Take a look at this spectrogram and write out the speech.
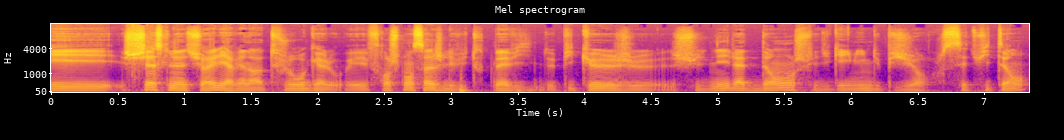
Et chasse le naturel, il reviendra toujours au galop. Et franchement, ça, je l'ai vu toute ma vie. Depuis que je, suis né là-dedans, je fais du gaming depuis genre 7-8 ans.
